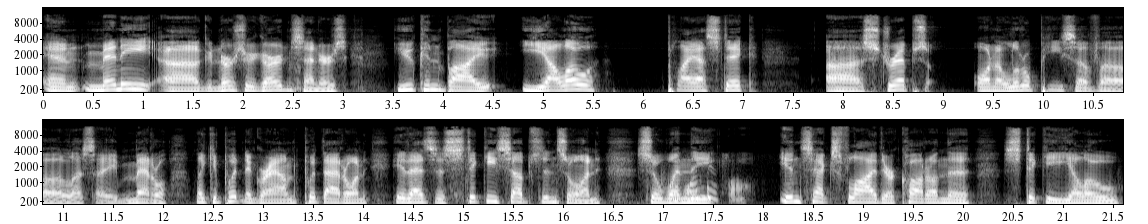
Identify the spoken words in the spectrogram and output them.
And many uh, nursery garden centers, you can buy yellow plastic uh, strips on a little piece of, uh, let's say, metal, like you put in the ground, put that on. It has a sticky substance on. So when the insects fly, they're caught on the sticky yellow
